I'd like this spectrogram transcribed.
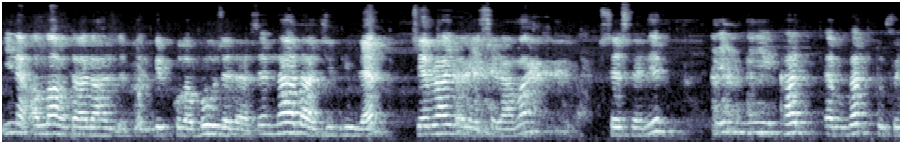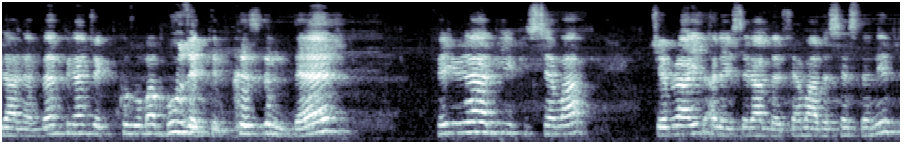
Yine Allahu Teala Hazretleri bir kula buğz ederse nâdâ Cibril'e Cebrail Aleyhisselam'a seslenir. İnni kad ebgattu filanen ben filanca kuluma buğz ettim, kızdım der. Fe yunâdî fissema Cebrail aleyhisselam da semada seslenir.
